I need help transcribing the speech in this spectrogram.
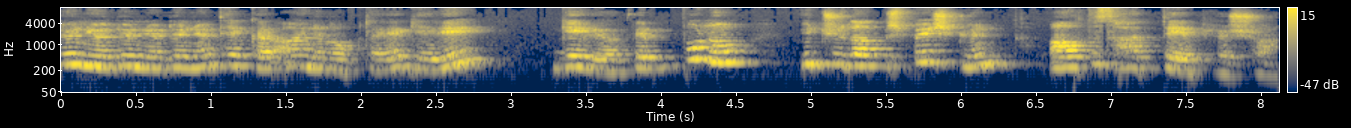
Dönüyor, dönüyor, dönüyor. Tekrar aynı noktaya geri geliyor. Ve bunu 365 gün 6 saatte yapıyor şu an.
